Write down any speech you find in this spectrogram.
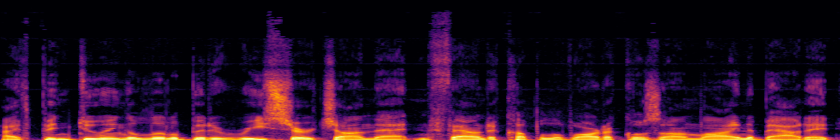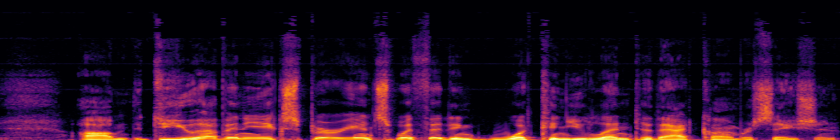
I've been doing a little bit of research on that and found a couple of articles online about it. Um, do you have any experience with it, and what can you lend to that conversation?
